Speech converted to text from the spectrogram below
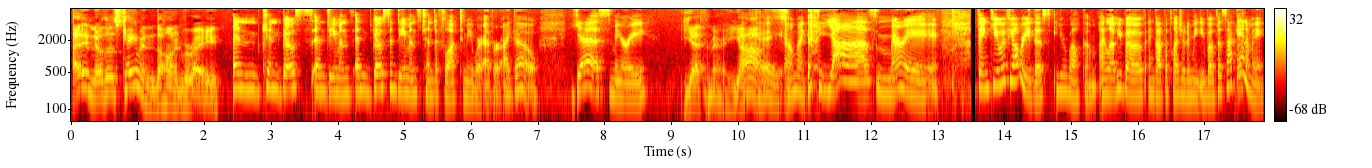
I didn't know those came in the haunted variety. And can ghosts and demons and ghosts and demons tend to flock to me wherever I go? Yes, Mary. Yes, Mary. Yes. Hey, oh my god. Yes, Mary. Thank you if y'all read this. You're welcome. I love you both and got the pleasure to meet you both at SAC Anime.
